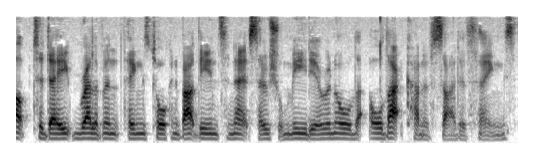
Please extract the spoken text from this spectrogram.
up to date, relevant things talking about the internet, social media, and all that all that kind of side of things.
